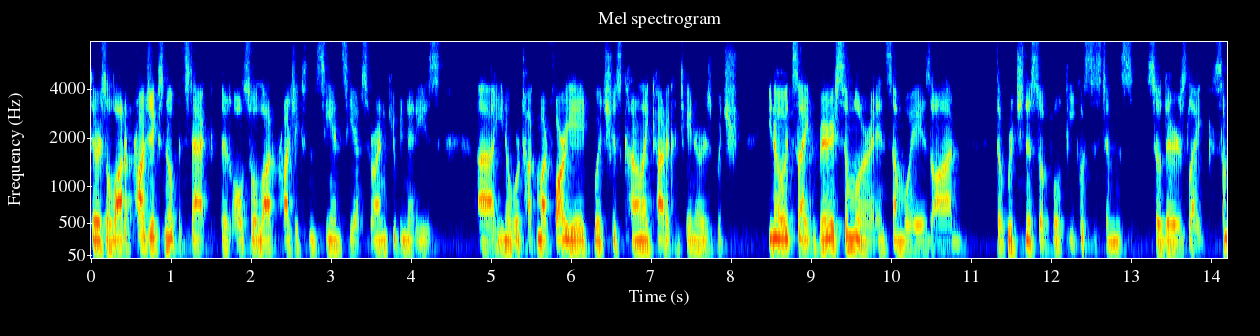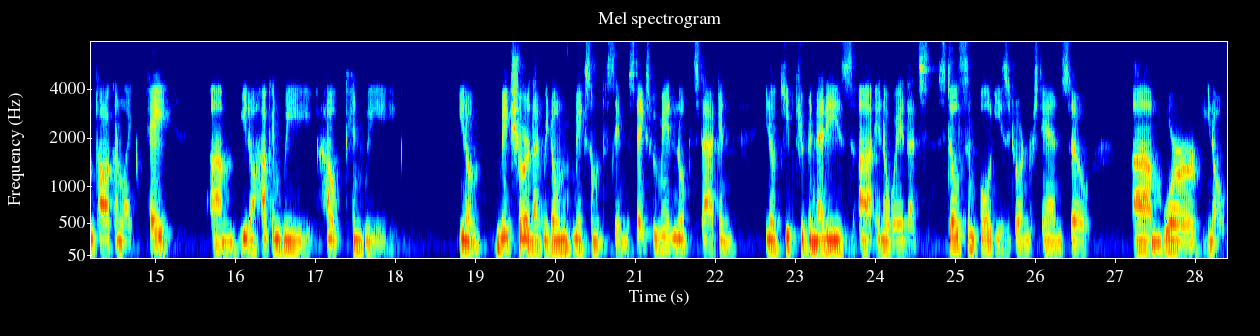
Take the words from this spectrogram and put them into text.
there's a lot of projects in OpenStack. There's also a lot of projects in CNCF surrounding Kubernetes. Uh, you know, we're talking about Fargate, which is kind of like Kata containers, which you know it's like very similar in some ways on the richness of both ecosystems. So there's like some talk on like, hey, um, you know, how can we how can we you know make sure that we don't make some of the same mistakes we made in OpenStack and you know keep Kubernetes uh, in a way that's still simple, easy to understand. So um, we're you know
